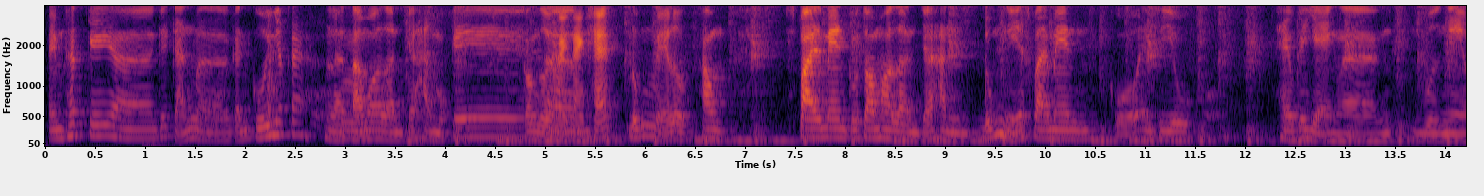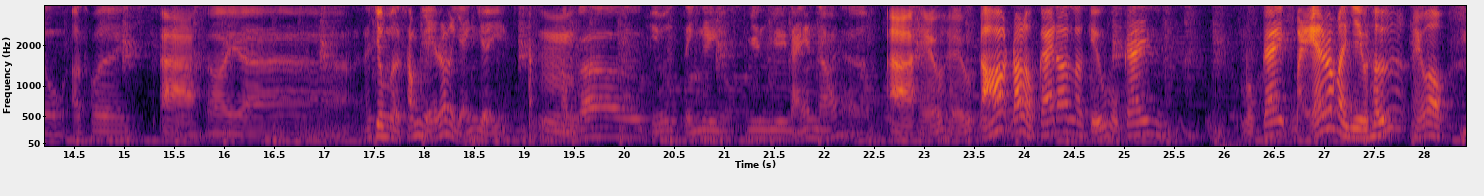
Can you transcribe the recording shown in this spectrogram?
em thích cái ờ, cái cảnh mà cảnh cuối nhất á là Ừ. Tom Holland trở thành một cái con người ờ, hoàn toàn khác đúng nghĩa luôn. không Spider-Man của Tom Holland trở thành đúng nghĩa Spider-Man của MCU theo cái dạng là vừa nghèo ở thuê à rồi à, nói chung là sống vậy rất là giản dị ừ. không có kiểu tiện nghi như như nãy em nói ờ. à hiểu hiểu đó đó là một cái đó là kiểu một cái một cái bẻ rất là nhiều thứ hiểu không ừ.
